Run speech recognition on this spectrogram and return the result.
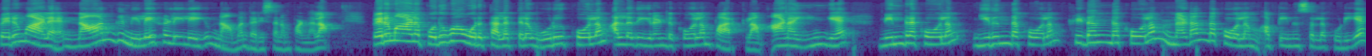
பெருமாளை நான்கு நிலைகளிலேயும் நாம தரிசனம் பண்ணலாம். பெருமாளை பொதுவாக ஒரு தலத்தில் ஒரு கோலம் அல்லது இரண்டு கோலம் பார்க்கலாம். ஆனால் இங்கே நின்ற கோலம் இருந்த கோலம் கிடந்த கோலம் நடந்த கோலம் அப்படின்னு சொல்லக்கூடிய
